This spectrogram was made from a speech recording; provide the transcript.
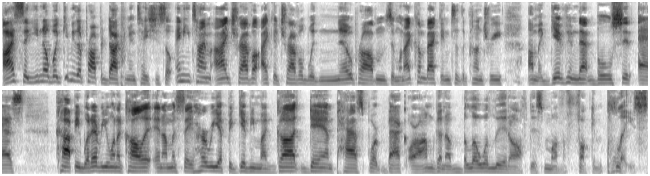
I said, you know what? Give me the proper documentation. So anytime I travel, I could travel with no problems. And when I come back into the country, I'm going to give him that bullshit ass copy, whatever you want to call it, and I'm gonna say, hurry up and give me my goddamn passport back, or I'm gonna blow a lid off this motherfucking place.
